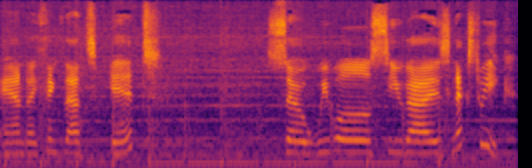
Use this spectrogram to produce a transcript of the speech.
And I think that's it. So we will see you guys next week.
